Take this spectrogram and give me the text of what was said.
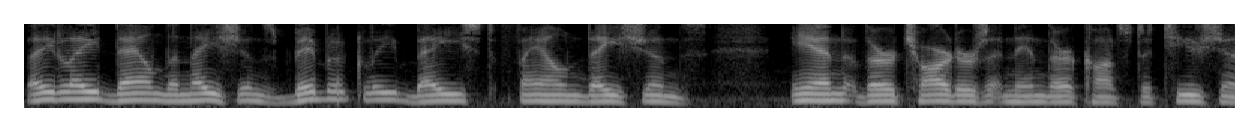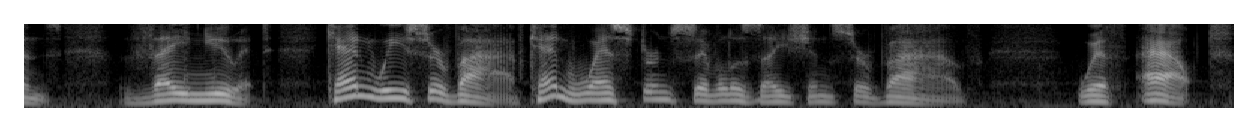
They laid down the nation's biblically based foundations in their charters and in their constitutions. They knew it. Can we survive? Can Western civilization survive without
